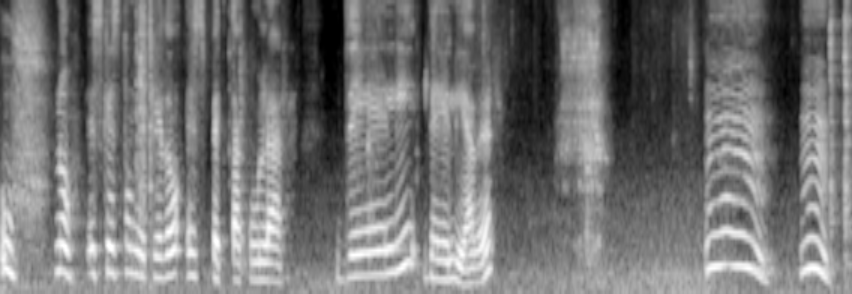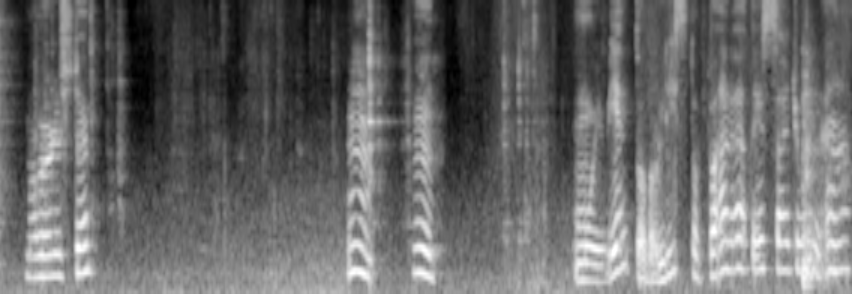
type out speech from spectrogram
Uf, no, es que esto me quedó espectacular. Deli, deli, a ver. Mmm, mmm. A ver este. Mmm, mmm. Muy bien, todo listo para desayunar.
